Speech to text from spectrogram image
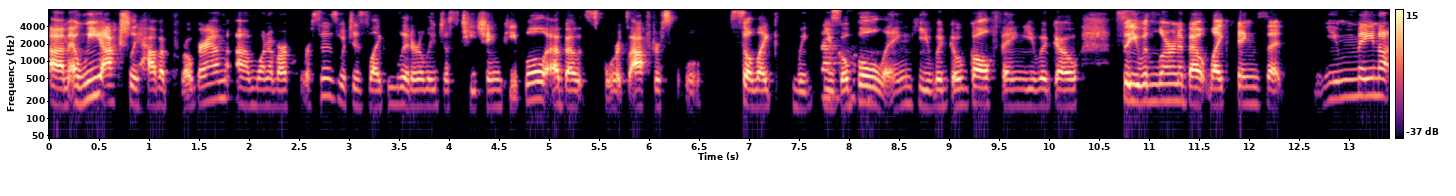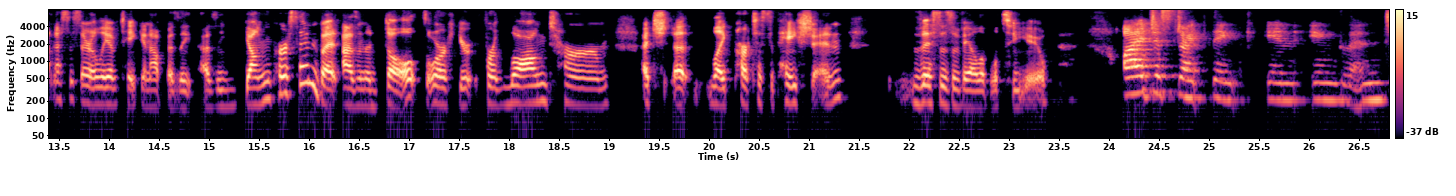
Um, and we actually have a program um, one of our courses which is like literally just teaching people about sports after school. So like we That's you go bowling you would go golfing you would go so you would learn about like things that you may not necessarily have taken up as a as a young person but as an adult or if you're for long term uh, like participation this is available to you. I just don't think in england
